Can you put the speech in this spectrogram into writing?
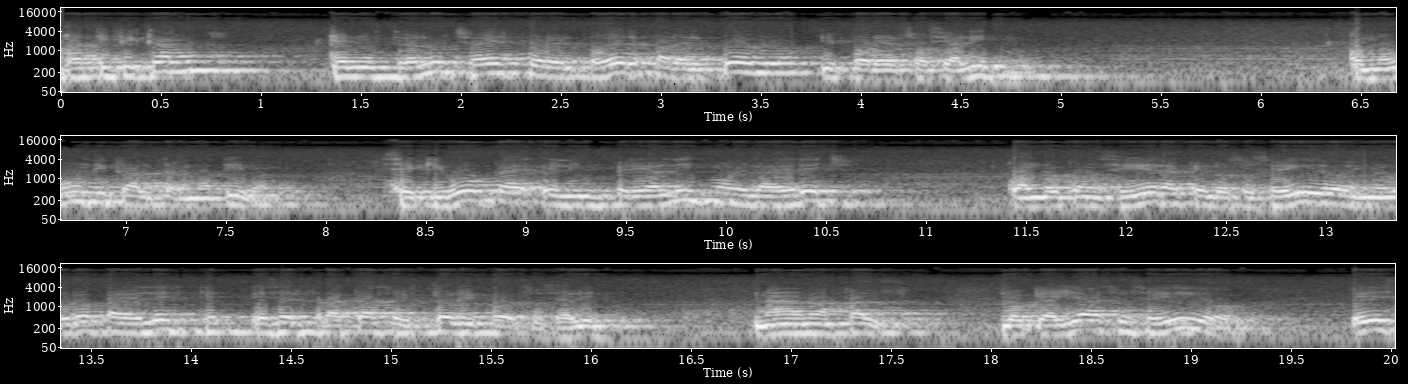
Ratificamos que nuestra lucha es por el poder para el pueblo y por el socialismo, como única alternativa. Se equivoca el imperialismo de la derecha cuando considera que lo sucedido en Europa del Este es el fracaso histórico del socialismo. Nada más falso. Lo que allá ha sucedido es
